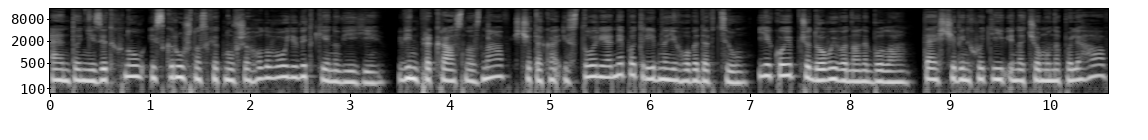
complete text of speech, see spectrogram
Ентоні зітхнув і, скрушно схитнувши головою, відкинув її. Він прекрасно знав, що така історія не потрібна його видавцю, якою б чудовою вона не була. Те, що він хотів і на чому наполягав,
